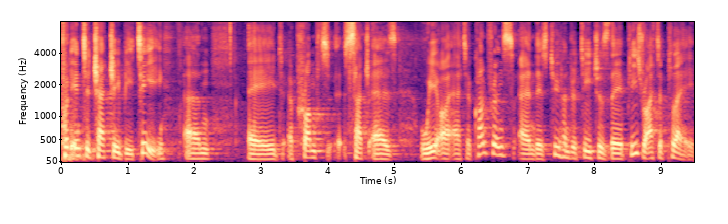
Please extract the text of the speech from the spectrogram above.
put into ChatGPT um, a, a prompt such as we are at a conference and there's 200 teachers there. Please write a play.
